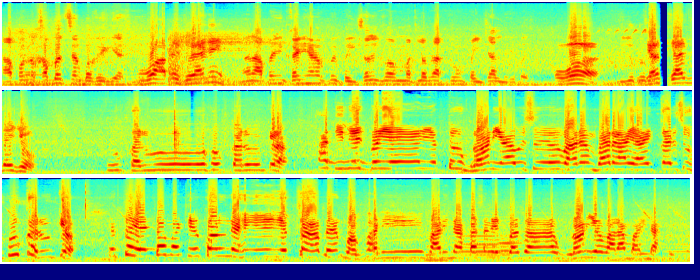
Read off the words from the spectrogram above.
આપણને ખબર છે બગડી ગયા છે. આપણે જોયા નહીં. અને આપણે કઈ હેણો કોઈ પૈસા મતલબ રાખતો હું પૈસા લઈ બસ. ઓવો. બીજું કોઈ ચાલ દેજો. શું કરવું? શું કરવું કયો? આ દિનેશભાઈ એ એક તો ગ્રહણ આવશે વારંવાર આય આય કરશું. શું કરું કયો? એક તો એંડામાં ઠેકવાનું નહીં એક તો આપણે ભગવાની મારી નાખાશે ને એક બાજુ આ ગ્રહણીય વાળા મારી નાખીશું.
